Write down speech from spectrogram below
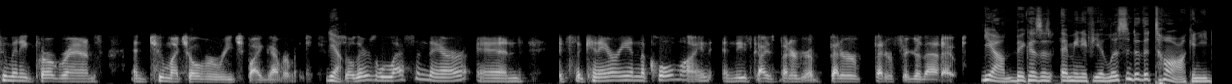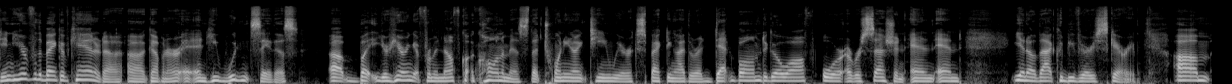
too many programs, and too much overreach by government. Yeah. So there's a lesson there, and it's the canary in the coal mine, and these guys better better better figure that out. Yeah, because I mean, if you listen to the talk and you didn't hear from the Bank of Canada uh, governor, and he wouldn't say this, Uh, but you're hearing it from enough economists that 2019 we are expecting either a debt bomb to go off or a recession, and and you know that could be very scary. Um,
